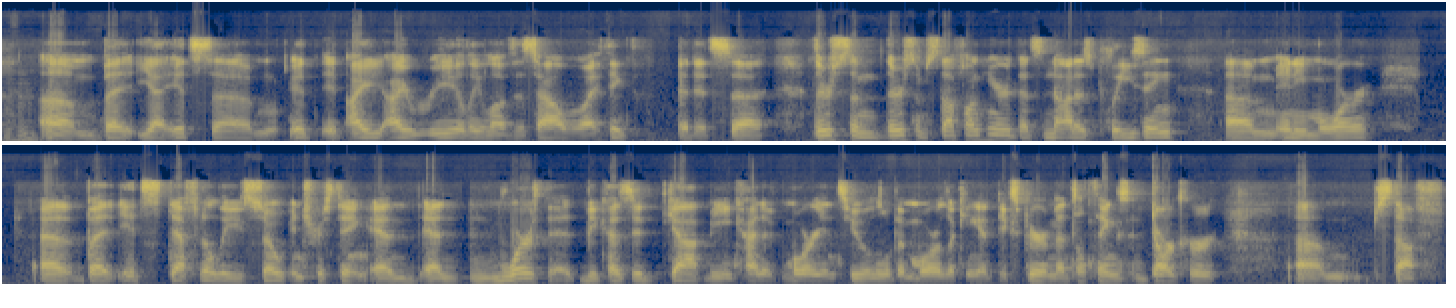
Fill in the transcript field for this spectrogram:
Mm-hmm. Um, but yeah, it's um, it, it, I I really love this album. I think that it's uh, there's some there's some stuff on here that's not as pleasing um, anymore. Uh, but it's definitely so interesting and and worth it because it got me kind of more into a little bit more looking at experimental things and darker um, stuff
